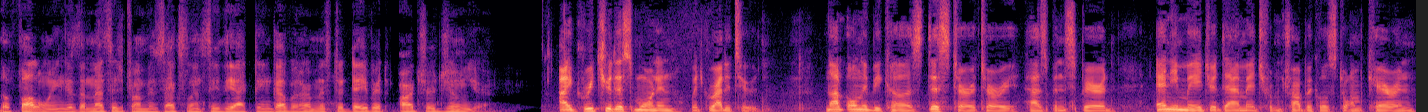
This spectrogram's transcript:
The following is a message from His Excellency the Acting Governor, Mr. David Archer Jr. I greet you this morning with gratitude, not only because this territory has been spared any major damage from Tropical Storm Karen,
